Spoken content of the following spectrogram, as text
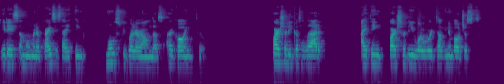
it is a moment of crisis that i think most people around us are going through. Partially because of that i think partially what we're talking about just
